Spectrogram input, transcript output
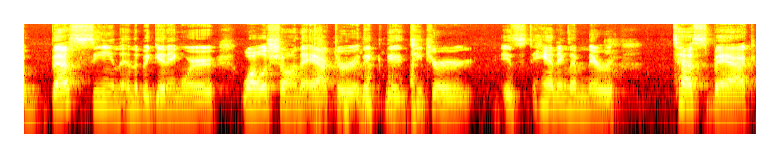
the best scene in the beginning where wallace shawn the actor the, the teacher is handing them their tests back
